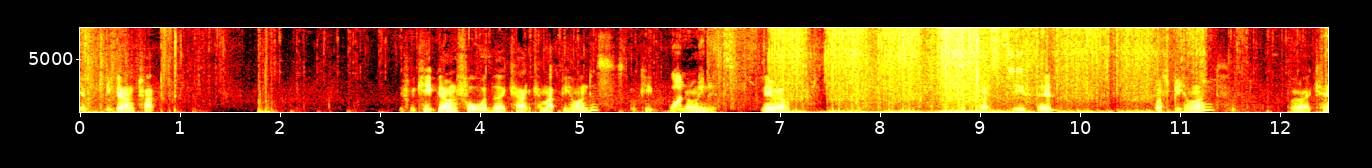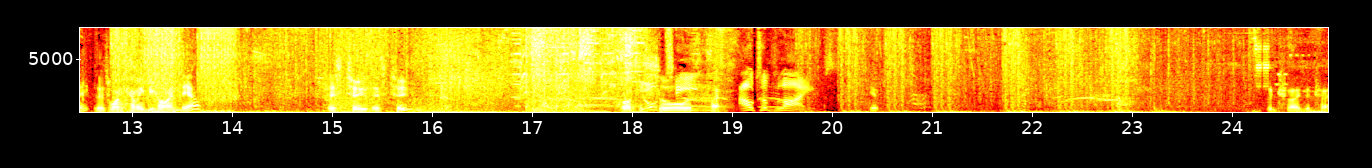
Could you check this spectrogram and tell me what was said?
Yep, keep going truck. If we keep going forward, they can't come up behind us. We'll keep One going minute. near us. That's right, he's dead. What's behind? We're okay. There's one coming behind now. There's two, there's two. It's a sword. out of lives. Yep. Good try, good try.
